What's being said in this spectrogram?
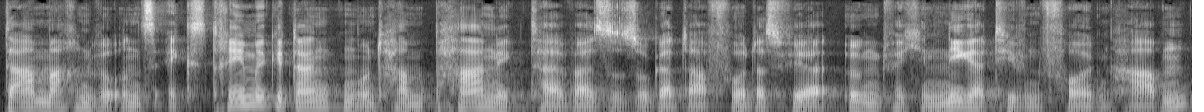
da machen wir uns extreme Gedanken und haben Panik teilweise sogar davor, dass wir irgendwelche negativen Folgen haben.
